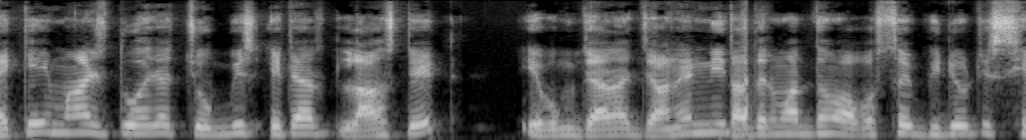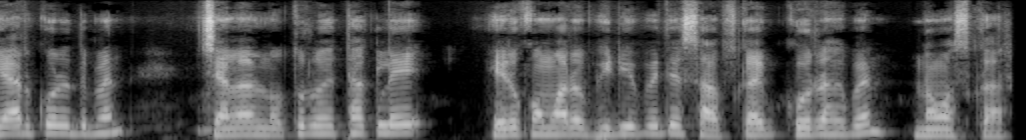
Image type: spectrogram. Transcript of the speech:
একই মার্চ দু হাজার চব্বিশ এটার লাস্ট ডেট এবং যারা জানেননি তাদের মাধ্যমে অবশ্যই ভিডিওটি শেয়ার করে দেবেন। চ্যানেল নতুন হয়ে থাকলে এরকম আরও ভিডিও পেতে সাবস্ক্রাইব করে রাখবেন। নমস্কার।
